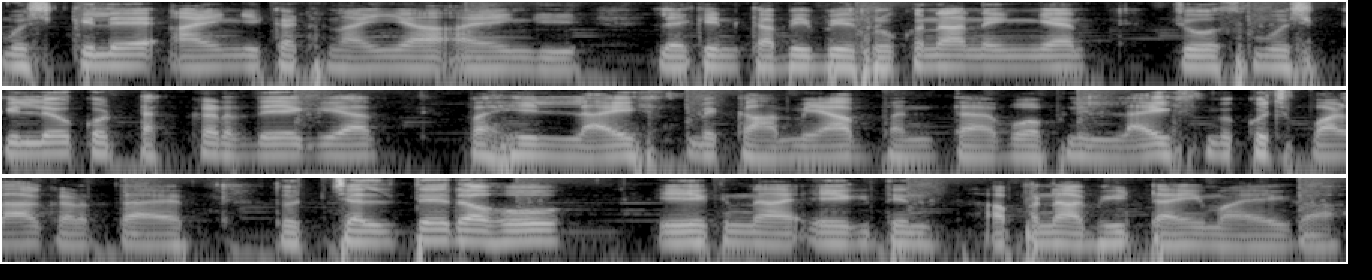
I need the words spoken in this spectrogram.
मुश्किलें आएँगी, कठिनाइयाँ आएँगी, लेकिन कभी भी रुकना नहीं है। जो उस मुश्किलों को टक्कर दे गया वही लाइफ में कामयाब बनता है, वो अपनी लाइफ में कुछ बड़ा करता है। तो चलते रहो, एक ना एक दिन अपना भी टाइम आएगा।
